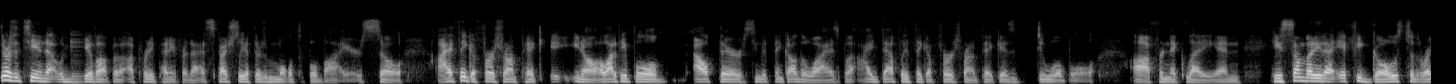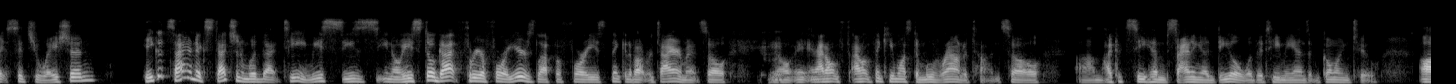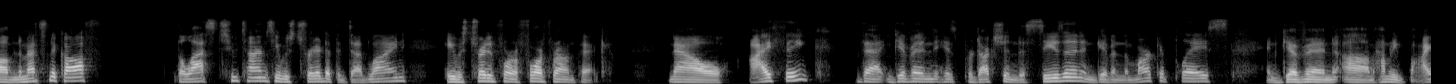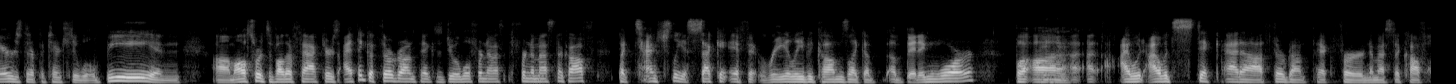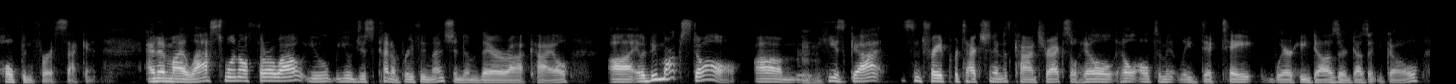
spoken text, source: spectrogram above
There's a team that would give up a, a, pretty penny for that, especially if there's multiple buyers. So I think a first round pick. You know, a lot of people out there seem to think otherwise, but I definitely think a first round pick is doable uh, for Nick Leddy. And he's somebody that if he goes to the right situation, he could sign an extension with that team. He's he's you know he's still got three or four years left before he's thinking about retirement. So you know, and I don't I don't think he wants to move around a ton. So um, I could see him signing a deal with the team he ends up going to. Um, Namestnikov, the last two times he was traded at the deadline, he was traded for a fourth round pick. Now I think that given his production this season and given the marketplace and given um, how many buyers there potentially will be and um, all sorts of other factors, I think a third round pick is doable for for Namestnikov. Potentially a second if it really becomes like a, a bidding war. But uh, mm-hmm. I, I, would I would stick at a third round pick for Namestnikov, hoping for a second. And then my last one I'll throw out. You you just kind of briefly mentioned him there, uh, Kyle. Uh, it would be Marc Staal. Um, mm-hmm. He's got some trade protection in his contract, so he'll he'll ultimately dictate where he does or doesn't go.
